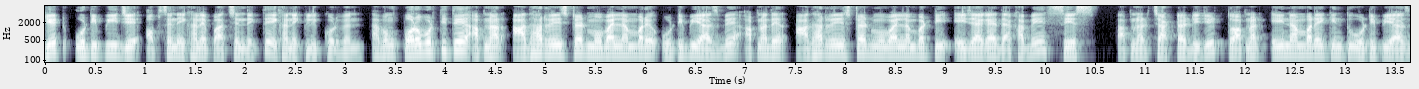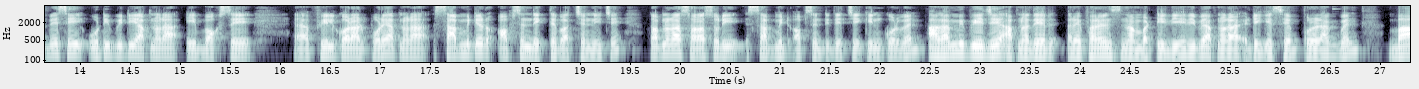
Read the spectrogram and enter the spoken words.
গেট ওটিপি যে অপশন এখানে পাচ্ছেন দেখতে, এখানে ক্লিক করবেন। এবং পরবর্তীতে আপনার আধার রেজিস্টার্ড মোবাইল নাম্বারে ওটিপি আসবে। আপনাদের আধার রেজিস্টার্ড মোবাইল নাম্বারটি এই জায়গায় দেখাবে, শেষ আপনার চারটা ডিজিট তো আপনার এই নাম্বারে কিন্তু ওটিপি আসবে। সেই ওটিপিটি আপনারা এই বক্সে ফিল করার পরে আপনারা সাবমিটের অপশন দেখতে পাচ্ছেন নিচে। তো আপনারা সরাসরি সাবমিট অপশনটিতে চেক ইন করবেন। আগামী পেজে আপনাদের রেফারেন্স নাম্বারটি দিয়ে দিবে। আপনারা এটিকে সেভ করে রাখবেন বা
